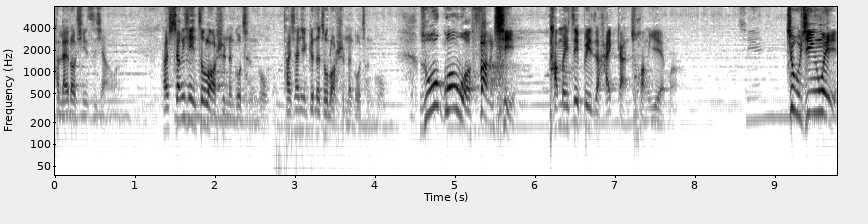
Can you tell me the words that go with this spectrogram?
他来到新思想了，他相信周老师能够成功，他相信跟着周老师能够成功。如果我放弃，他们这辈子还敢创业吗？就因为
